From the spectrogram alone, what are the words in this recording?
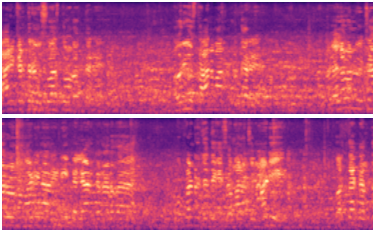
ಕಾರ್ಯಕರ್ತರ ವಿಶ್ವಾಸ ತೊಗೊಂಡು ಹೋಗ್ತಾರೆ, ಅವರಿಗೂ ಸ್ಥಾನಮಾನ ಕೊಡ್ತಾರೆ, ಅವೆಲ್ಲವನ್ನು ವಿಚಾರವನ್ನು ಮಾಡಿ ನಾನು ಇಡೀ ಕಲ್ಯಾಣ ಕನ್ನಡದ ಮುಖಂಡರ ಜೊತೆಗೆ ಸಮಾಲೋಚನೆ ಮಾಡಿ ಬರ್ತಕ್ಕಂಥ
